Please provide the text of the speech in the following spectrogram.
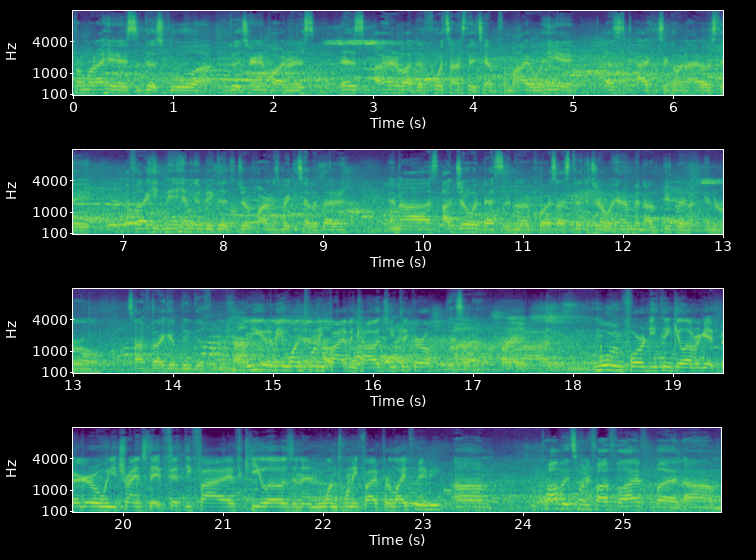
from what I hear, it's a good school, uh, good training partners. I heard about the four-time state champ from Iowa here. That's actually going to Iowa State. I feel like he, me and him could be good drill partners, make each other better. And uh, I drill with Dustin, and of course, I still can drill with him and other people in, in the room. So I feel like it'd be good for me. Are you gonna be 125 in college? You think, Earl? Yes, sir. Uh, moving forward, do you think you'll ever get bigger? Will you try and stay at 55 kilos and then 125 for life, maybe? Probably 25 for life, but um,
